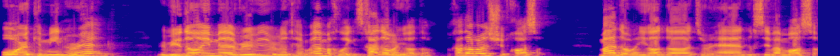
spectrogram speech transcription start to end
or it can mean her hand. Shivchasa. Yoda, it's her hand, Amasa.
